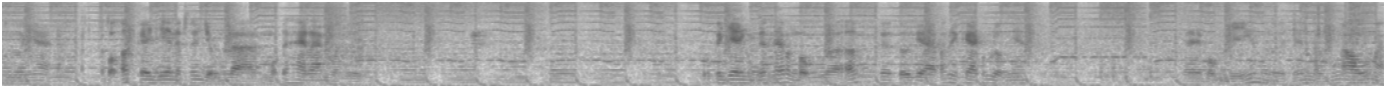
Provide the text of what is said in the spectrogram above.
mọi người nha bột ớt cây gen mình sử dụng là 1 đến 2 gram mọi người. Bột cây gen mình có thể bằng bột ờ, ớt ờ, cửa gà paprika cũng được nha. Đây, bột nhuyễn mọi người cho nên là muốn âu mà.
